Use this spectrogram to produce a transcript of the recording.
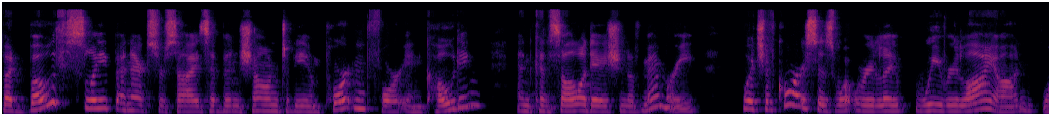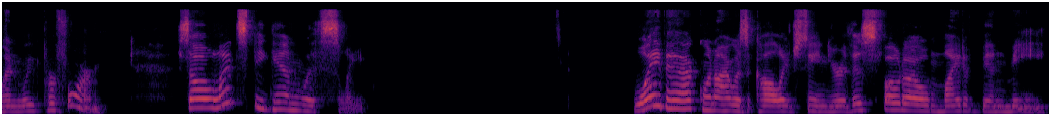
But both sleep and exercise have been shown to be important for encoding and consolidation of memory, which of course is what we rely on when we perform. So let's begin with sleep. Way back when I was a college senior, this photo might have been me.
